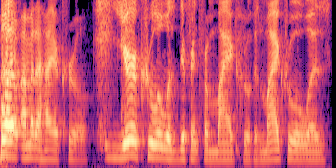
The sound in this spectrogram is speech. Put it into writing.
But- I'm at a high accrual. your accrual was different from my accrual because my accrual was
